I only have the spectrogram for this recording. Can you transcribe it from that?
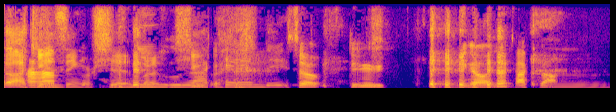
I can't Um, sing or shit, but You she, like candy. So, dude, you know, and I talked about Mm,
